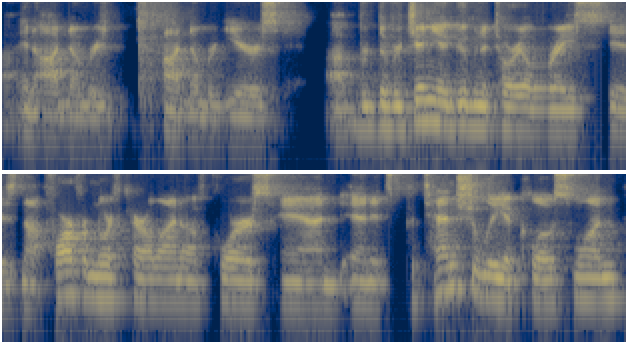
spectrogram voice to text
uh, in odd numbered, odd numbered years. Uh, the Virginia gubernatorial race is not far from North Carolina, of course, and, and it's potentially a close one,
